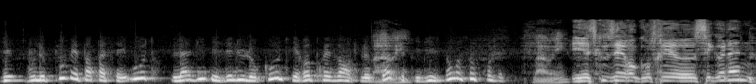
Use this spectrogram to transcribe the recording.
Vous ne pouvez pas passer outre l'avis des élus locaux qui représentent le peuple et qui disent non à ce projet. Bah oui. Et est-ce que vous avez rencontré euh, Ségolène?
